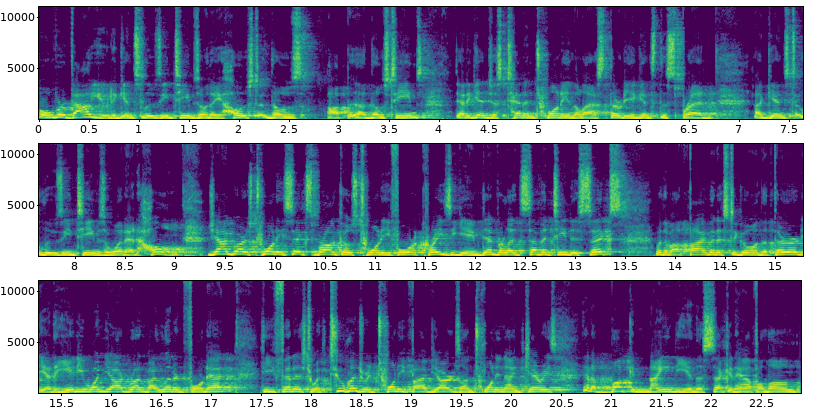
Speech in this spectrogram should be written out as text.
overvalued against losing teams, or they host those uh, those teams. And again, just 10 and 20 in the last 30 against the spread against losing teams when at home. Jaguars 26, Broncos 24. Crazy game. Denver led 17 to 6 with about five minutes to go in the third. He had the 81 yard run by Leonard Fournette. He finished with 225 yards on 29 carries. Had a buck and 90 in the second half alone.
